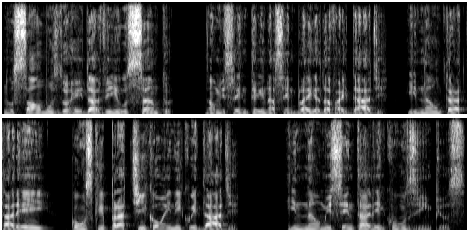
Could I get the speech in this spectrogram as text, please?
nos Salmos do rei Davi, o santo: Não me sentei na assembleia da vaidade, e não tratarei com os que praticam a iniquidade, e não me sentarei com os ímpios.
